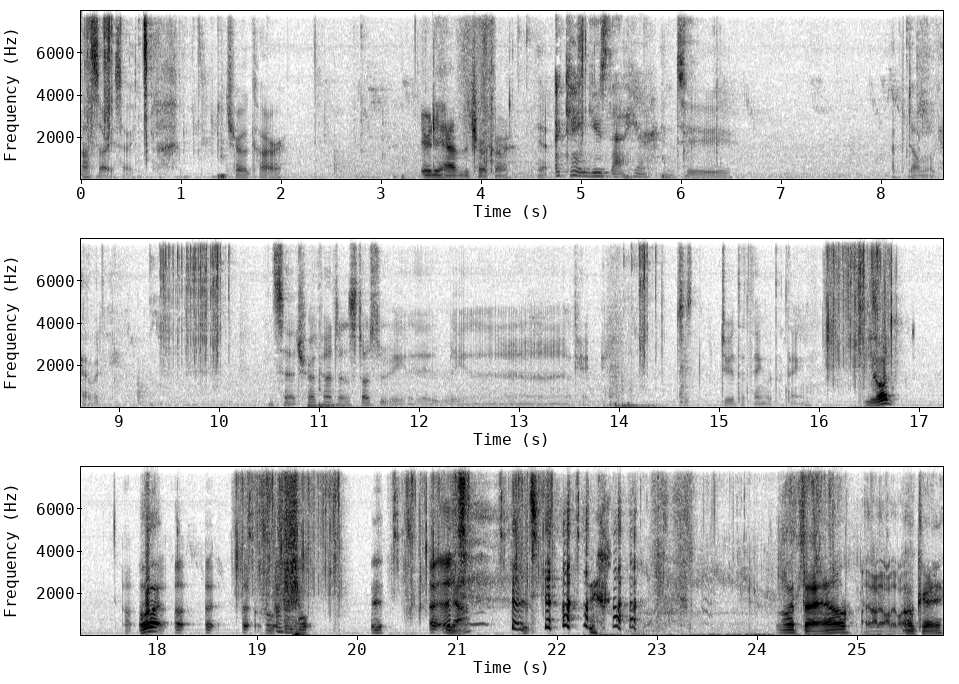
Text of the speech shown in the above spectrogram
Oh, sorry, sorry. Trocar You already have the trocar. yeah, I can't use that here. into abdominal cavity. Insert trocar until it starts to be. uh, Okay. Just do the thing with the thing. Yup. Oh, What? uh, uh, uh, uh, Oh, uh, oh, uh, yeah. What the hell? Okay.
